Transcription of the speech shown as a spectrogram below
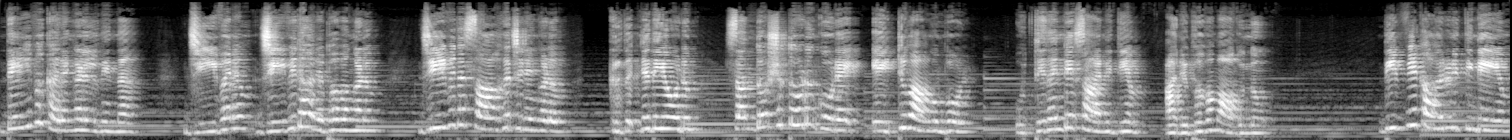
ദൈവകരങ്ങളിൽ നിന്ന് ജീവനും ജീവിതാനുഭവങ്ങളും ജീവിത സാഹചര്യങ്ങളും കൃതജ്ഞതയോടും സന്തോഷത്തോടും കൂടെ ഏറ്റുവാങ്ങുമ്പോൾ ഉദ്ധിതന്റെ സാന്നിധ്യം അനുഭവമാകുന്നു. ദിവ്യകാരുണ്യത്തിന്റെയും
